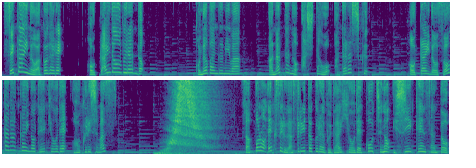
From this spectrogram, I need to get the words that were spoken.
世界の憧れ北海道ブランドこの番組はあなたの明日を新しく北海道創価学会の提供でお送りします札幌エクセルアスリートクラブ代表でコーチの石井健さんと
